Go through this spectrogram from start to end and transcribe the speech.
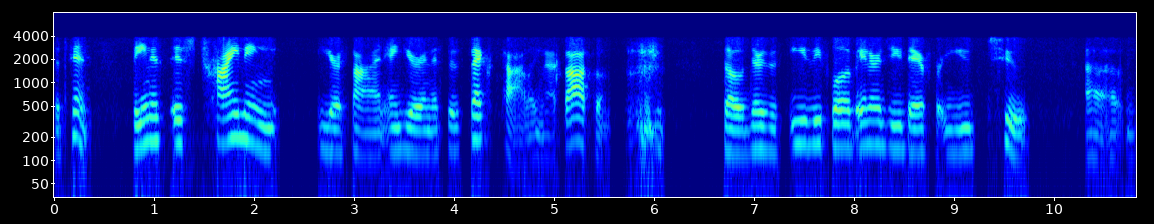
to 10th. Venus is trining your sign and Uranus is sextiling. That's awesome. so there's this easy flow of energy there for you too. Um,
